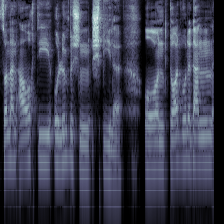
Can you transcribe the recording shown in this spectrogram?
sondern auch die Olympischen Spiele. Und dort wurde dann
